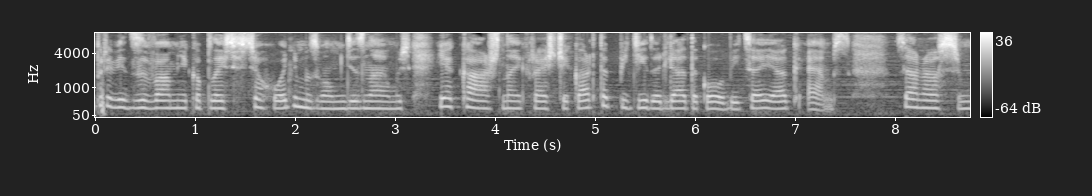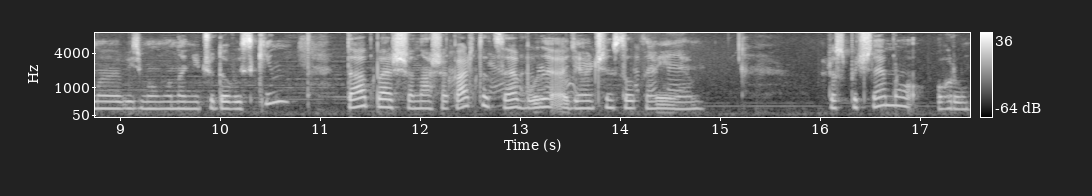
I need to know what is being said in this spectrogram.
привіт! З вами Ніка. Сьогодні ми з вами дізнаємось, яка ж найкраща карта підійде для такого бійця, як Емс. Зараз ми візьмемо на ній чудовий скін. Та перша наша карта це буде одиночне столкновення. Розпочнемо гру.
